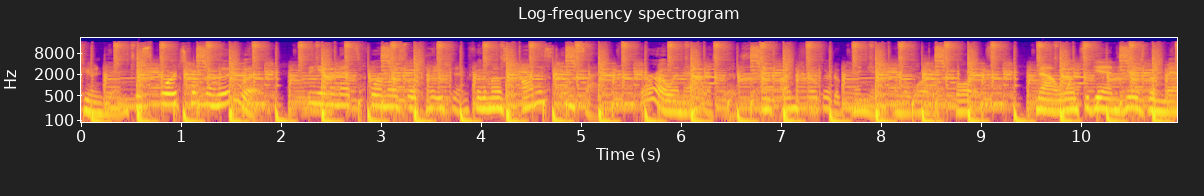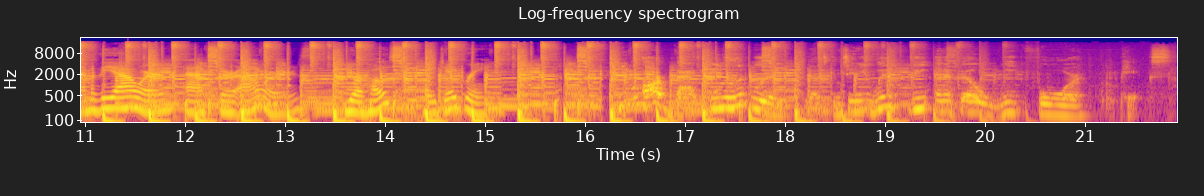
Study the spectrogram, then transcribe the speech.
Tuned in to Sports from the Hoodwood, the internet's foremost location for the most honest insight, thorough analysis, and unfiltered opinion on the world of sports. Now, once again, here's the man of the hour, After Hours, your host, KJ Green. You are back in the Hoodwood. Let's continue with the NFL Week 4 picks.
